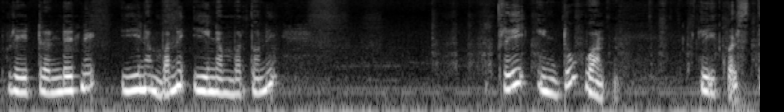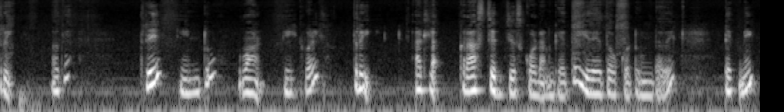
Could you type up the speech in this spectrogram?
ఇప్పుడు ఈ రెండింటిని ఈ నెంబర్ని ఈ నెంబర్తోని three into one equals three. Okay? Three into one equals three. అట్లా క్రాస్ చెక్ చేసుకోవడానికి అయితే ఇదైతే ఒకటి ఉంటుంది. టెక్నిక్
